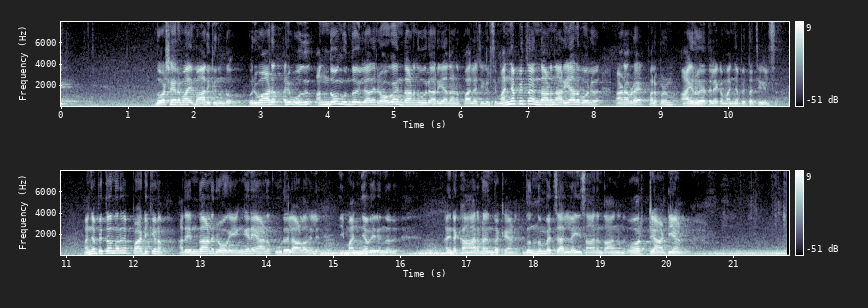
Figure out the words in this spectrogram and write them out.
ദോഷകരമായി ബാധിക്കുന്നുണ്ടോ? ഒരുപാട് ഒരു അന്തവും കുന്തവും ഇല്ലാതെ രോഗം എന്താണെന്ന് പോലും അറിയാതാണ് പല ചികിത്സ മഞ്ഞപ്പിത്തം എന്താണെന്ന് അറിയാതെ പോലും ആണ് അവിടെ പലപ്പോഴും ആയുർവേദത്തിലേക്ക് മഞ്ഞപ്പിത്ത ചികിത്സ. മഞ്ഞപ്പിത്തം എന്ന് പറഞ്ഞാൽ പഠിക്കണം. അതെന്താണ് രോഗം? എങ്ങനെയാണ് കൂടുതൽ അളവിൽ ഈ മഞ്ഞ വരുന്നത്? അതിന്റെ കാരണം എന്തൊക്കെയാണ്? ഇതൊന്നും വെച്ചല്ല ഈ സാധനം താങ്ങുന്നത്. ഒറ്റ അടിയാണ്.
